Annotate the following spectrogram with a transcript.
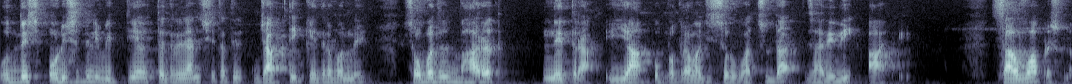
उद्देश ओडिशातील वित्तीय तंत्रज्ञान क्षेत्रातील जागतिक केंद्र बनणे सोबतच भारत नेत्रा या उपक्रमाची सुरुवात सुद्धा झालेली आहे. सहावा प्रश्न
